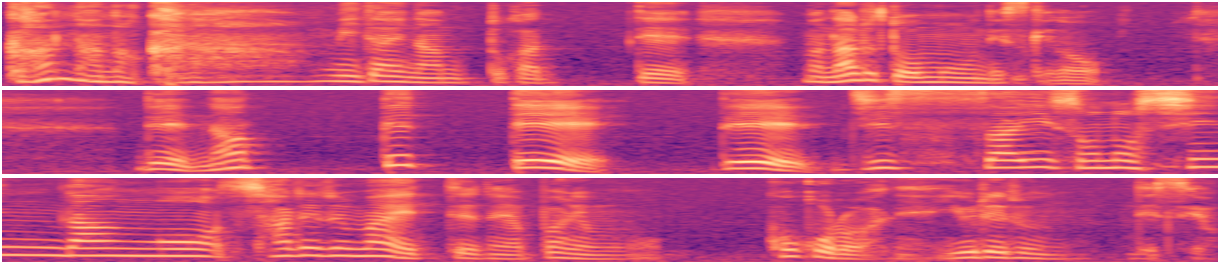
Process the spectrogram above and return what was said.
がんなのかな？みたいなんとかって、まあ、なると思うんですけどでなってってで実際その診断をされる前っていうのはやっぱりもう心はね揺れるんですよ。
